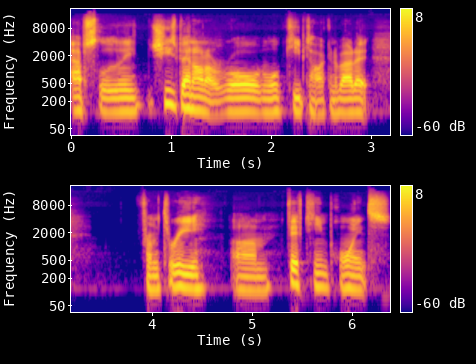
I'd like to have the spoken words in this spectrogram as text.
absolutely, she's been on a roll, and we'll keep talking about it. From three, um, 15 points,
